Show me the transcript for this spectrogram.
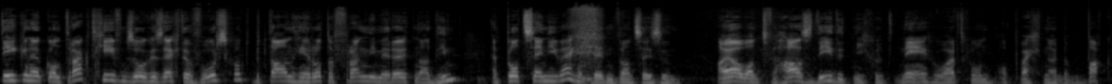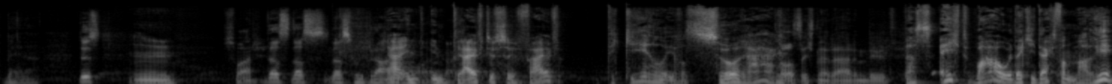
Tekenen een contract, geven zogezegd een voorschot, betalen geen rotte frank niet meer uit nadien, en plots zijn die weg in het midden van het seizoen. Ah ja, want Haas deed het niet goed. Nee, je waart gewoon op weg naar de bak bijna. Dus Mm. Zwaar. dat is, dat is, dat is hoe raar Ja, in, in. Drive to Survive, die kerel was zo raar. Dat was echt een rare dude. Dat is echt wauw, dat je dacht van, maar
